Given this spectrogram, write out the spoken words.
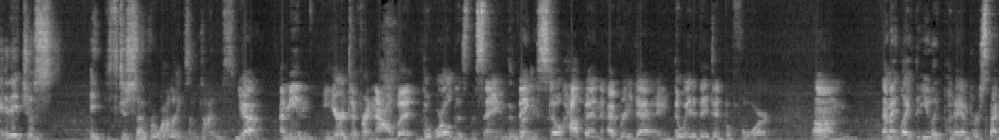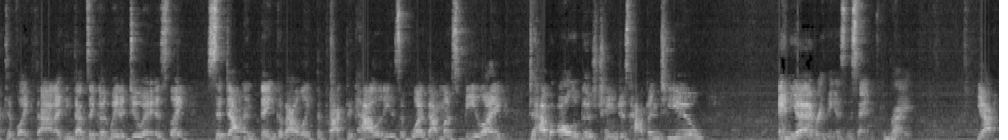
and it just it's just overwhelming sometimes Yeah, I mean, you're different now, but the world is the same. Right. Things still happen every day the way that they did before. Um, and I like that you like put it in perspective like that. I think that's a good way to do it is like sit down and think about like the practicalities of what that must be like to have all of those changes happen to you and yet everything is the same. right Yeah.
